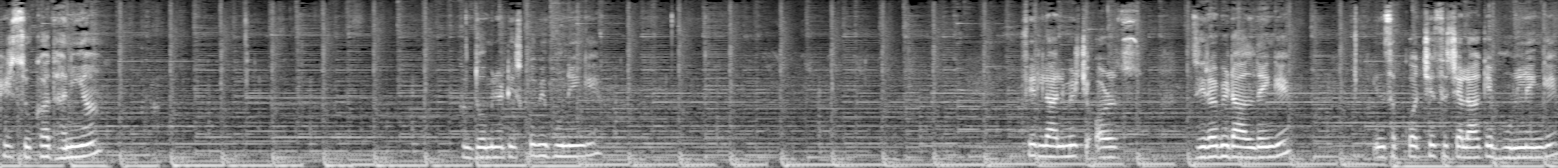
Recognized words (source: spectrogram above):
फिर सूखा धनिया। दो मिनट इसको भी भूनेंगे। फिर लाल मिर्च और ज़ीरा भी डाल देंगे। इन सबको अच्छे से चला के भून लेंगे।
